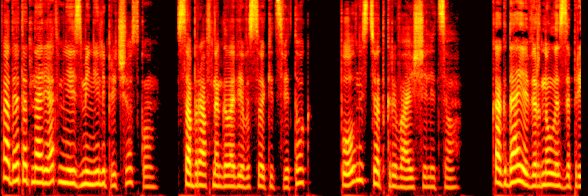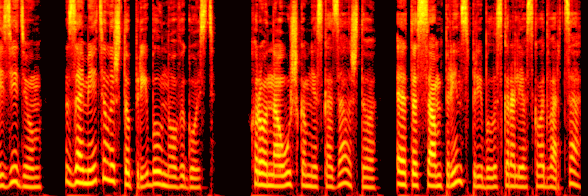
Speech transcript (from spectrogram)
Под этот наряд мне изменили прическу, собрав на голове высокий цветок, полностью открывающий лицо. Когда я вернулась за президиум, заметила, что прибыл новый гость. Хрон на ушко мне сказал, что это сам принц прибыл из королевского дворца,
